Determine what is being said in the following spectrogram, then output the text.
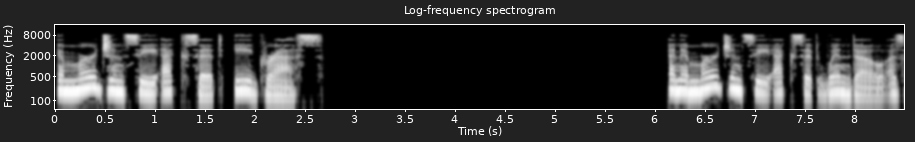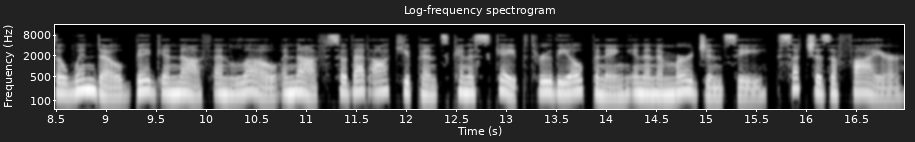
Emergency exit, egress An emergency exit window is a window big enough and low enough so that occupants can escape through the opening in an emergency, such as a fire.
